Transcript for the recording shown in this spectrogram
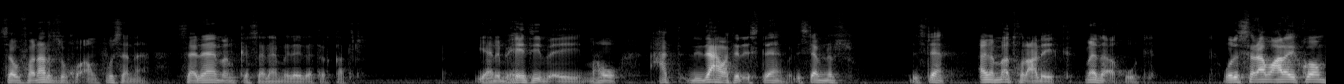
سوف نرزق أنفسنا سلاما كسلام ليلة القدر؟ يعني بحيث يبقى إيه؟ ما هو حتى دي دعوة الإسلام الإسلام نفسه. الإسلام. أنا لما أدخل عليك. ماذا أقول؟ والسلام عليكم.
